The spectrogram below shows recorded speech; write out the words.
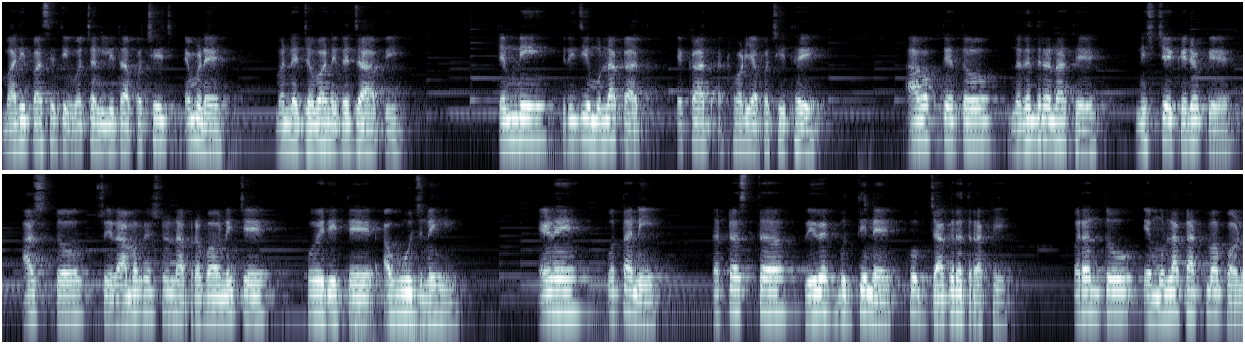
મારી પાસેથી વચન લીધા પછી જ એમણે મને જવાની રજા આપી. તેમની ત્રીજી મુલાકાત એકાદ અઠવાડિયા પછી થઈ. આ વખતે તો નરેન્દ્રનાથે નિશ્ચય કર્યો કે આજ તો શ્રી રામકૃષ્ણના પ્રભાવ નીચે કોઈ રીતે આવવું જ નહીં. એણે પોતાની તટસ્થ વિવેક બુદ્ધિને ખૂબ જાગૃત રાખી, પરંતુ એ મુલાકાતમાં પણ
